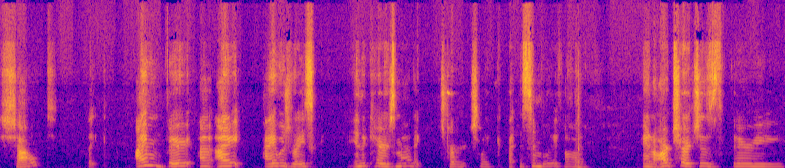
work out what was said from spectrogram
shout. Like, I'm very, I, I, I was raised in a charismatic church, like Assembly of God, and our church is very,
